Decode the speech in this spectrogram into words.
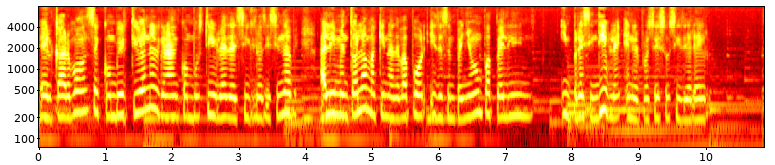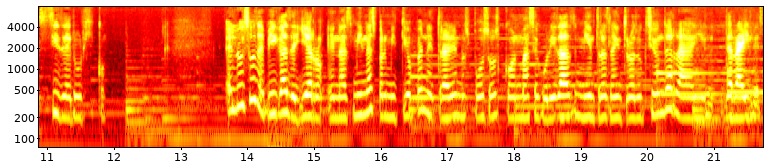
El carbón se convirtió en el gran combustible del siglo XIX, alimentó la máquina de vapor y desempeñó un papel imprescindible en el proceso siderúrgico. El uso de vigas de hierro en las minas permitió penetrar en los pozos con más seguridad, mientras la introducción de, raíles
